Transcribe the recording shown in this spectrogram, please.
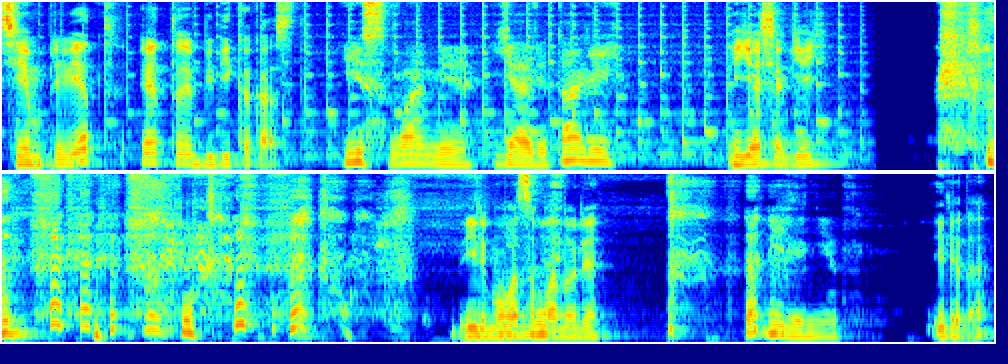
Всем привет, это Бибика Каст. И с вами я, Виталий. И я, Сергей. Или мы вас Ну, обманули. Или нет. Или да.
